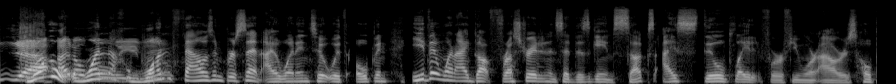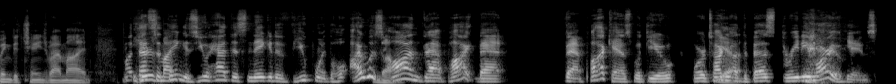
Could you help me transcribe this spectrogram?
Yeah, no, I don't one believe one thousand percent. I went into it with open. Even when I got frustrated and said this game sucks, I still played it for a few more hours, hoping to change my mind. But Here's that's the my- thing is you had this negative viewpoint. The whole I was No. on that pod that that podcast with you we were talking Yeah. about the best 3D Mario games,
